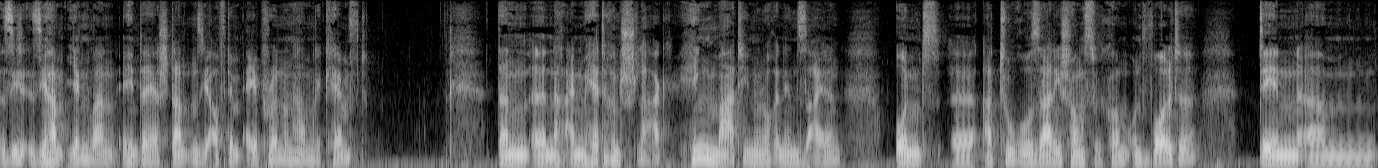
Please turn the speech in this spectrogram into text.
sie, sie haben irgendwann, hinterher standen sie auf dem Apron und haben gekämpft. Dann äh, nach einem härteren Schlag hing Marty nur noch in den Seilen und äh, Arturo sah die Chance bekommen und wollte den, ähm,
